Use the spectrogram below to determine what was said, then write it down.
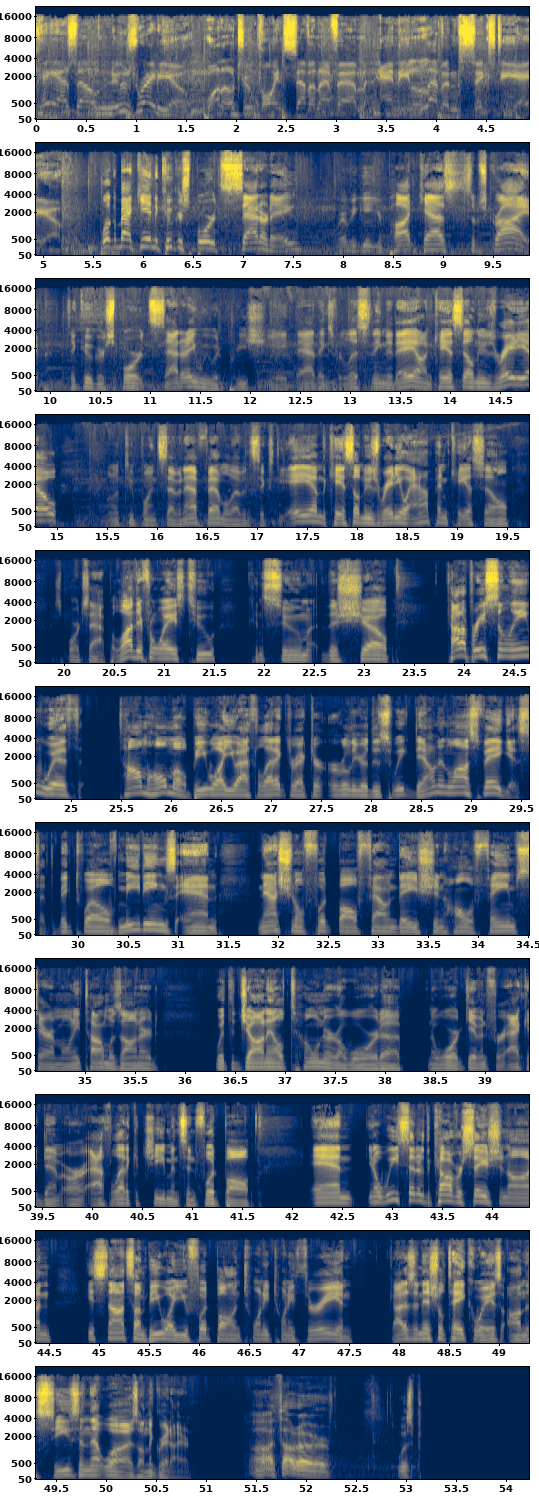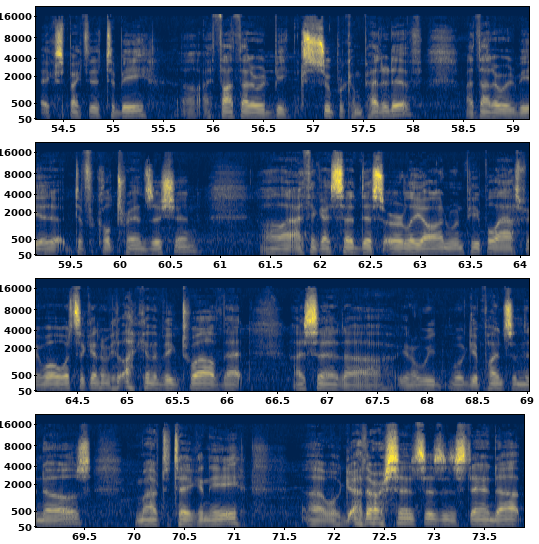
KSL News Radio, 102.7 FM and 1160 AM. Welcome back into Cougar Sports Saturday. Wherever you get your podcasts, subscribe to Cougar Sports Saturday. We would appreciate that. Thanks for listening today on KSL News Radio, 102.7 FM, 1160 AM, the KSL News Radio app, and KSL Sports app. A lot of different ways to consume the show. Caught up recently with Tom Holmoe, BYU athletic director, earlier this week down in Las Vegas at the Big 12 meetings and National Football Foundation Hall of Fame ceremony. Tom was honored with the John L. Toner Award, uh, an award given for academic or athletic achievements in football. And you know, we centered the conversation on his thoughts on BYU football in 2023 and got his initial takeaways on the season that was on the gridiron. Uh, I thought our was expected it to be. Uh, I thought that it would be super competitive. I thought it would be a difficult transition. Uh, I think I said this early on when people asked me, "Well, what's it going to be like in the Big 12?" That I said, uh, you know, we will get punched in the nose, we might have to take a knee, uh, we'll gather our senses and stand up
